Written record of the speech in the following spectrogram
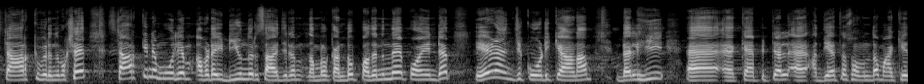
സ്റ്റാർക്ക് വരുന്നത്. പക്ഷേ സ്റ്റാർക്കിന്റെ മൂല്യം അവിടെ ഇടിയുന്ന ഒരു സാഹചര്യം നമ്മൾ കണ്ടു. പതിനൊന്ന് പോയിന്റ് ഏഴ് അഞ്ച് കോടിക്കാണ് ഡൽഹി ക്യാപിറ്റൽ അദ്ദേഹത്തെ സ്വന്തമാക്കിയത്.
